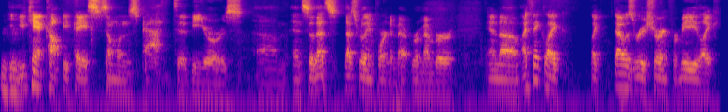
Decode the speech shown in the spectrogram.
y- Mhm. you can't copy paste someone's path to be yours. Um, and so that's that's really important to me- remember and um, i think like like that was reassuring for me like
